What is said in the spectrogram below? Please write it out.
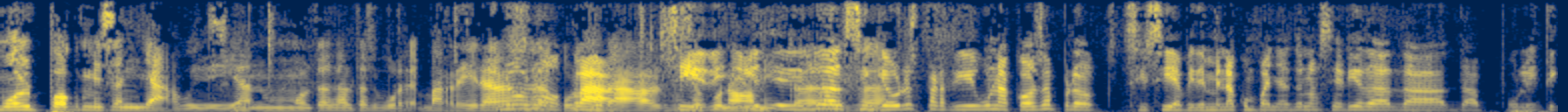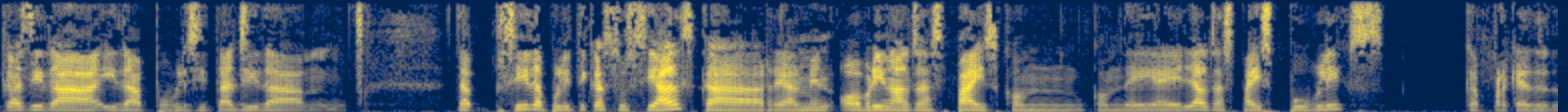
molt poc més enllà. Vull dir, Sí. hi ha moltes altres barreres no, no, eh, clar, culturals, sí, econòmiques... I dels 5 eh, euros per dir una cosa, però sí, sí, evidentment acompanyat d'una sèrie de, de, de polítiques i de, i de publicitats i de, de, sí, de polítiques socials que realment obrin els espais, com, com deia ella, els espais públics, que, perquè el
